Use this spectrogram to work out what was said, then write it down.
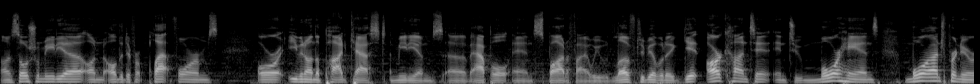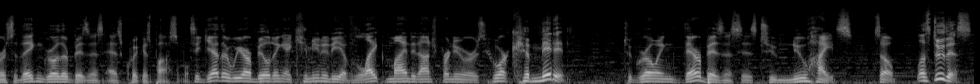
on social media, on all the different platforms, or even on the podcast mediums of Apple and Spotify. We would love to be able to get our content into more hands, more entrepreneurs, so they can grow their business as quick as possible. Together, we are building a community of like minded entrepreneurs who are committed to growing their businesses to new heights. So let's do this.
